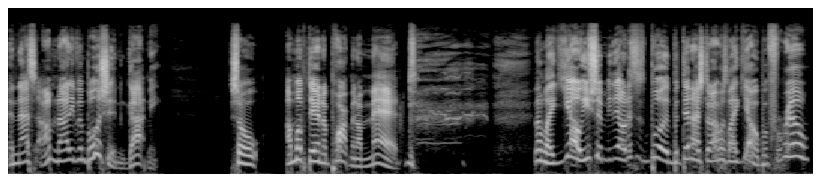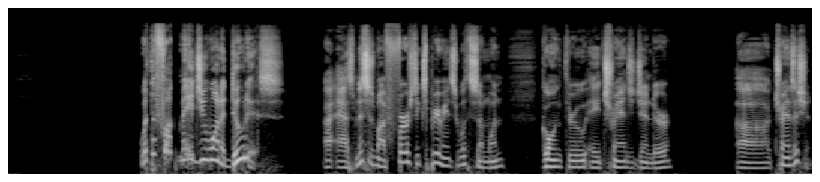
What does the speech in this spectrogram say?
And that's I'm not even bullshitting. Got me. So I'm up there in the apartment. I'm mad. And I'm like, yo, you shouldn't be, yo, this is bull. But then I started, I was like, yo, but for real, what the fuck made you want to do this? I asked him. This is my first experience with someone going through a transgender uh, transition.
